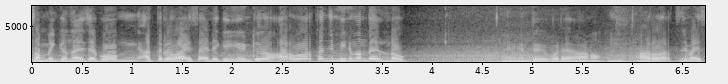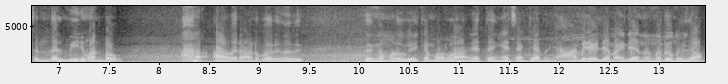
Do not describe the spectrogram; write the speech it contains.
സമ്മതിക്കുന്നത് ചിലപ്പോൾ അത്ര വയസ്സായതിന്റെ എനിക്ക് അറുപത്തഞ്ച് മിനിമം എന്തായാലും ഉണ്ടാവും. എന്ത് ഇവിടെ ആണോ? അറുപത്തഞ്ച് വയസ്സ് എന്തായാലും മിനിമം ഉണ്ടാവും. അവരാണ് പറയുന്നത്. ഇത് നമ്മൾ ഉപയോഗിക്കാൻ പാടില്ല. അതിനെ തെങ്ങ ചക്കാന്ന് ഞാൻ പിന്നെ വലിയ മൈൻഡ് ചെയ്യാൻ നിന്നിട്ടൊന്നുമില്ല.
